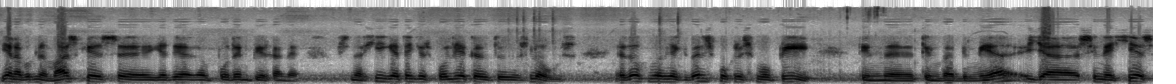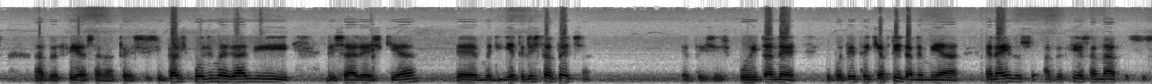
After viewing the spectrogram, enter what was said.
για να βρουν μάσκες, ε, γιατί, ε, που δεν υπήρχαν στην αρχή για τέτοιους πολύ εκκρατούς λόγους. Εδώ έχουμε μια κυβέρνηση που χρησιμοποιεί την, ε, την πανδημία για συνεχές απευθείας αναθέσεις. Υπάρχει πολύ μεγάλη δυσαρέσκεια ε, με, για τη λίστα Πέτσα επίσης, που ήταν, υποτίθεται και αυτή ήταν μια, ένα είδος απευθείας ανάθεσης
